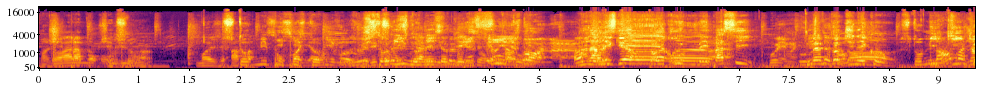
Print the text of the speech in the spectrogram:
Moi, j'ai Voilà pas mon d'objection. 11. Moi, j'ai Stomy, Si, pour si, moi, il y a Stomy, moi, vous avez une objection. Si, franchement, À la rigueur, dans le groupe, euh, mais pas si. Oui, oui. Ou même. Doc Gineco. Stomy, Non, qui moi, Non,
